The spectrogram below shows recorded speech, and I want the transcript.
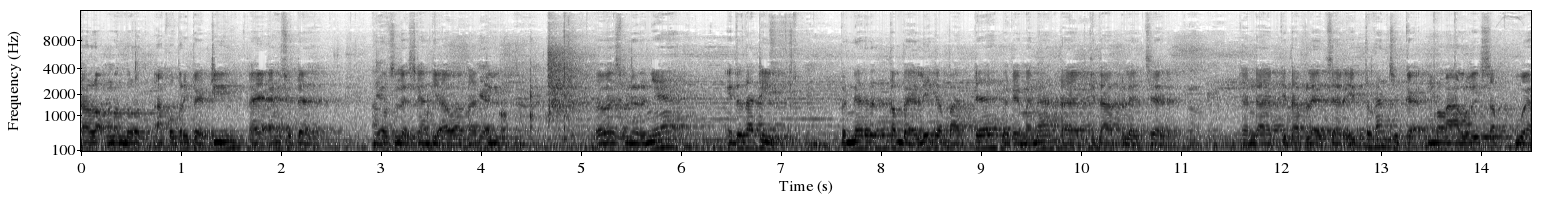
kalau menurut aku pribadi kayak yang sudah aku Ya. jelaskan di awal tadi Ya. bahwa sebenarnya itu tadi benar kembali kepada bagaimana tahap kita belajar dan tahap kita belajar itu kan juga melalui sebuah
